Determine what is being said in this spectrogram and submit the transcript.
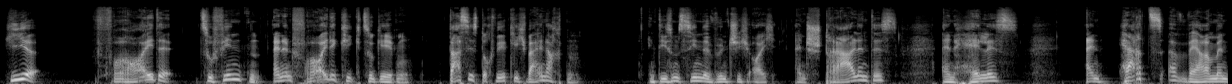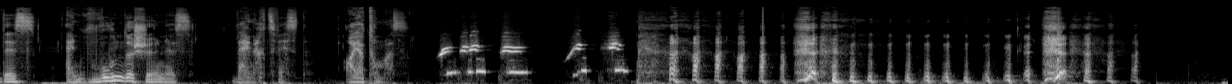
hier Freude zu finden, einen Freudekick zu geben, das ist doch wirklich Weihnachten. In diesem Sinne wünsche ich euch ein strahlendes, ein helles, ein herzerwärmendes, ein wunderschönes Weihnachtsfest. Euer Thomas.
